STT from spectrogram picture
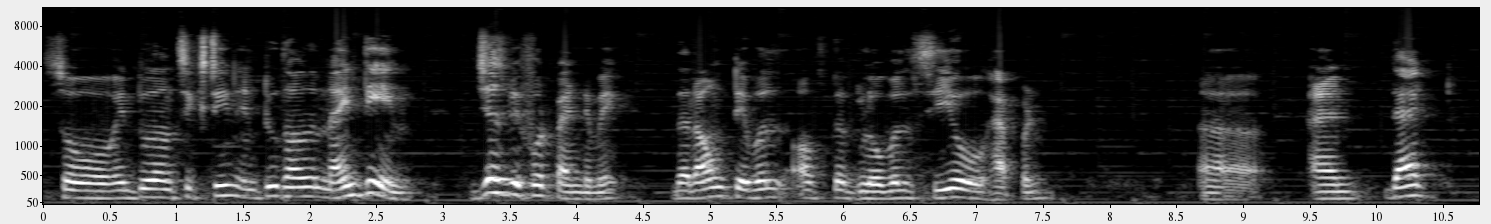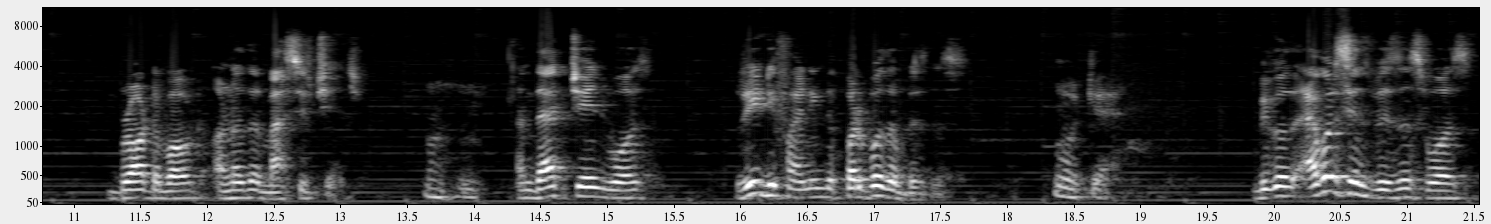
So in 2016, in 2019, just before pandemic, the round table of the global CEO happened, uh, and that brought about another massive change. Mm-hmm. And that change was redefining the purpose of business. Okay. Because ever since business was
